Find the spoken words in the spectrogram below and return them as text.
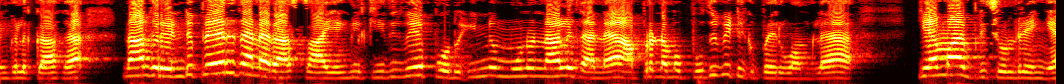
எங்களுக்காக. நாங்க ரெண்டு பேரு தானே ராசா எங்களுக்கு இதுவே போதும். இன்னும் மூணு நாள் தானே அப்புறம் நம்ம புது வீட்டுக்கு போயிருவோம்ல. ஏமா இப்படி சொல்றீங்க?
